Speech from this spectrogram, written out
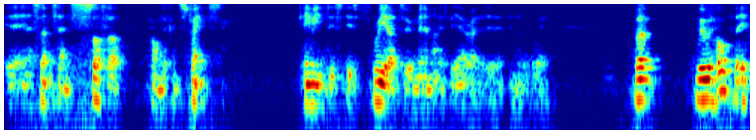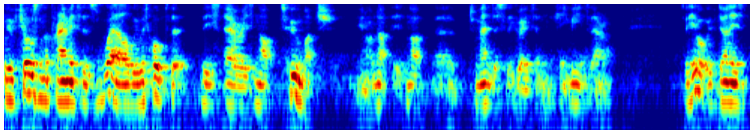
in a certain sense, suffer from the constraints. K-means is, is freer to minimize the error in another way. But we would hope that if we've chosen the parameters well, we would hope that this error is not too much, you know, not is not uh, tremendously greater than the k-means error. So here what we've done is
